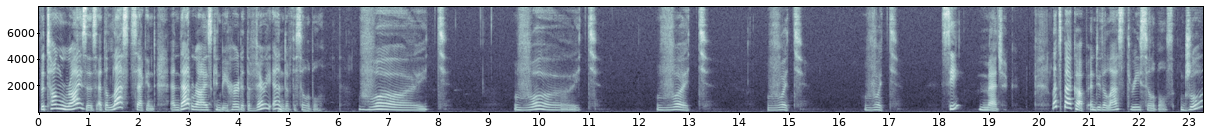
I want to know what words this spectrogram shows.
The tongue rises at the last second, and that rise can be heard at the very end of the syllable. Voit. Voit. Voit. Voit. Voit. See? Magic. Let's back up and do the last three syllables. Jo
